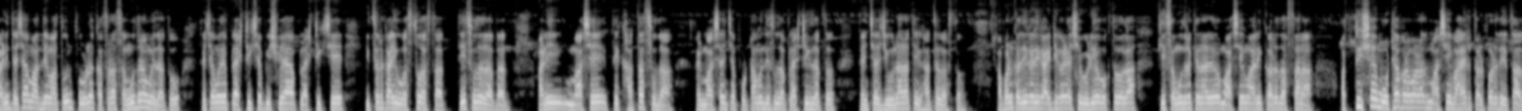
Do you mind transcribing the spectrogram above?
आणि त्याच्या माध्यमातून पूर्ण कचरा समुद्रामध्ये जातो. त्याच्यामध्ये प्लॅस्टिकच्या पिशव्या प्लॅस्टिकचे इतर काही वस्तू असतात ते सुद्धा जातात. आणि मासे ते खातात सुद्धा. आणि माशांच्या पोटामध्ये सुद्धा प्लॅस्टिक जातं. त्यांच्या जीवनाला ते घातक असतं. आपण कधी कधी काही ठिकाणी असे व्हिडिओ बघतो बघा की समुद्रकिनाऱ्यावर मासेमारी करत असताना अतिशय मोठ्या प्रमाणात मासे बाहेर तडफडत येतात.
